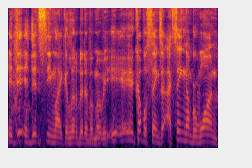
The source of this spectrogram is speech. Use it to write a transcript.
it did, it did seem like a little bit of a movie. A couple of things. I think number one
